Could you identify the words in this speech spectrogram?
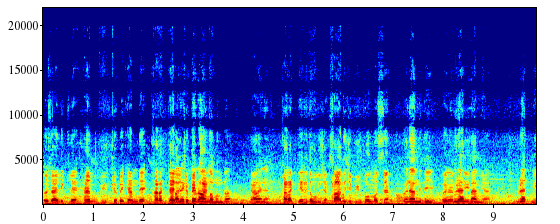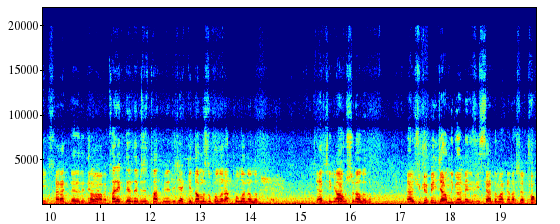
özellikle hem büyük köpek hem de karakterli karakter köpekler. anlamında Yani aynen karakteri de olacak. Sadece büyük olması önemli değil. Önemli Üretmem yani. Üretmeyiz. karakteri de değil mi abi? Karakteri de bizi tatmin edecek ki damızlık olarak kullanalım. Gerçekten Yavrusunu alalım. yani şu köpeği canlı görmenizi isterdim arkadaşlar. Çok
